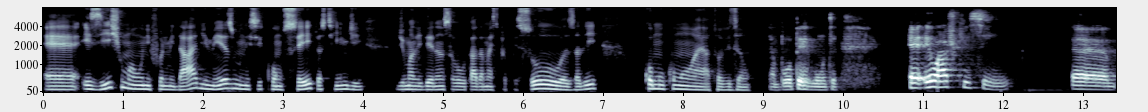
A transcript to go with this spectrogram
é, existe uma uniformidade mesmo nesse conceito, assim, de, de uma liderança voltada mais para pessoas ali? Como, como é a tua visão? É uma boa pergunta. É, eu acho que, assim, é,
